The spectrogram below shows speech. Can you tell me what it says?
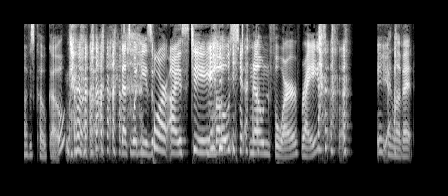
Loves Coco. That's what he's Poor Ice T. most known for, right? yeah. I love it.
